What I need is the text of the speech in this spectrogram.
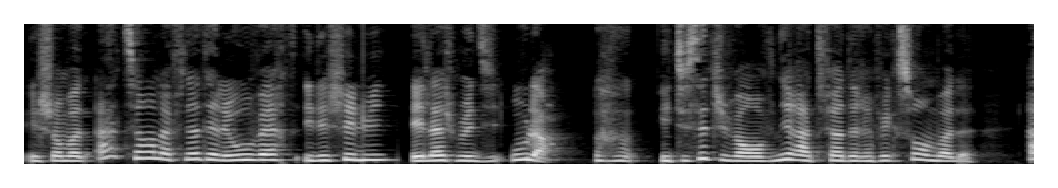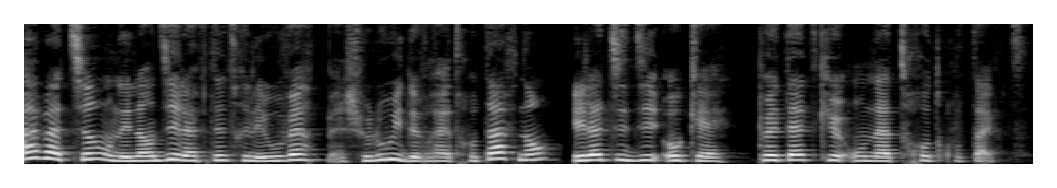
Et je suis en mode, ah tiens, la fenêtre elle est ouverte, il est chez lui. Et là je me dis, oula Et tu sais, tu vas en venir à te faire des réflexions en mode, ah bah tiens, on est lundi et la fenêtre elle est ouverte, bah chelou, il devrait être au taf, non? Et là tu te dis, ok, peut-être qu'on a trop de contacts.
